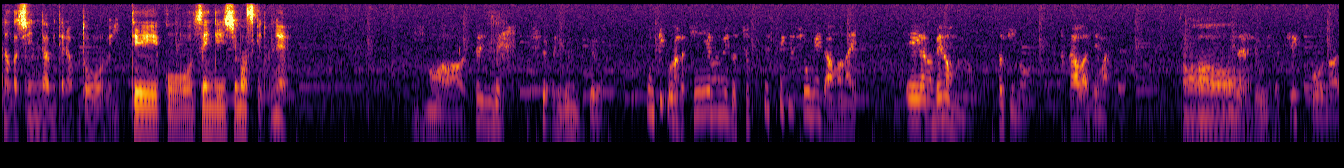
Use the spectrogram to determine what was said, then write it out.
なんか死んだみたいなことを言って、こう宣伝してますけどね。まあ、宣伝してはいるんですけど、でも結構なんか CM 見ると直接的な表現ってあんまない。映画のベノムの時の坂は出ましたよ。あそれ以外のあ、表現結構ない。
